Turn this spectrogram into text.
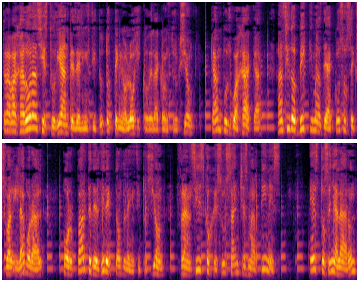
Trabajadoras y estudiantes del Instituto Tecnológico de la Construcción, Campus Oaxaca, han sido víctimas de acoso sexual y laboral por parte del director de la institución, Francisco Jesús Sánchez Martínez. Esto señalaron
